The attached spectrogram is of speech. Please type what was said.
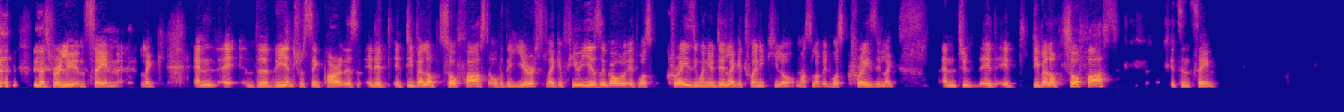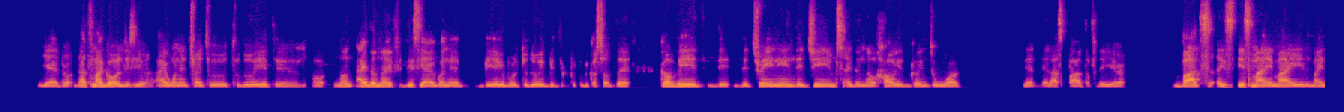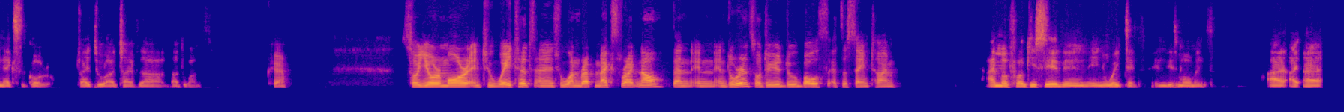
That's really insane. Like, and eh, the the interesting part is it, it it developed so fast over the years. Like a few years ago, it was crazy when you did like a twenty kilo muscle up. It was crazy. Like, and to, it it developed so fast. It's insane yeah bro that's my goal this year. I want to try to to do it and or not i don't know if this year i'm gonna be able to do it because of the covid the, the training the gyms. I don't know how it's going to work the, the last part of the year but it's, it's my my my next goal try to achieve the, that one. Okay. So you're more into weighted and into one rep max right now than in endurance or do you do both at the same time I'm more focused in in weighted in this moment. I, I, I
